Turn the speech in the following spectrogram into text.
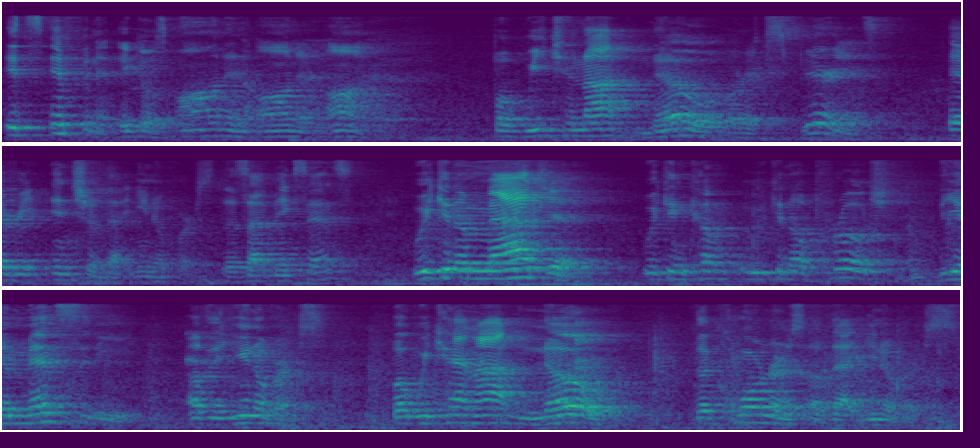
It's infinite, it goes on and on and on. But we cannot know or experience every inch of that universe. Does that make sense? We can imagine, we can come, we can approach the immensity of the universe, but we cannot know the corners of that universe.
